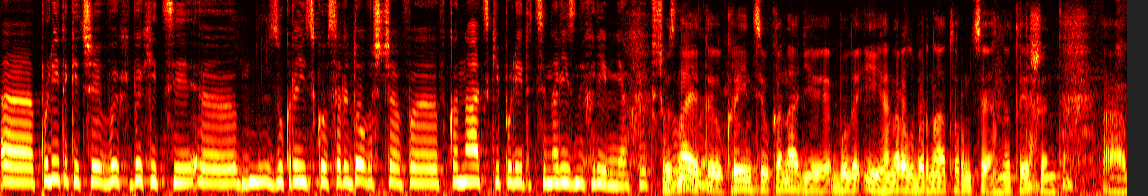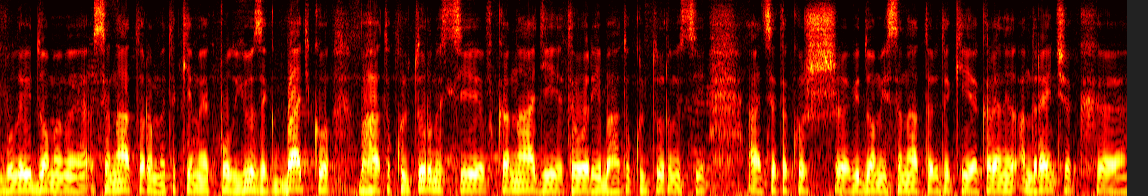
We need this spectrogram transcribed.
е, політики чи вих- вихідці е, з українського середовища в, в канадській політиці на різних рівнях? Якщо Ви знаєте, говорити? українці в Канаді були і генерал-губернатором, це Гнатишин, а, були відомими сенаторами, такими як Пол Юзик, батько багатокультурності в Канаді, теорії багатокультурності. А це також відомі сенатори, такі як Рени Андрейчик. Е,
